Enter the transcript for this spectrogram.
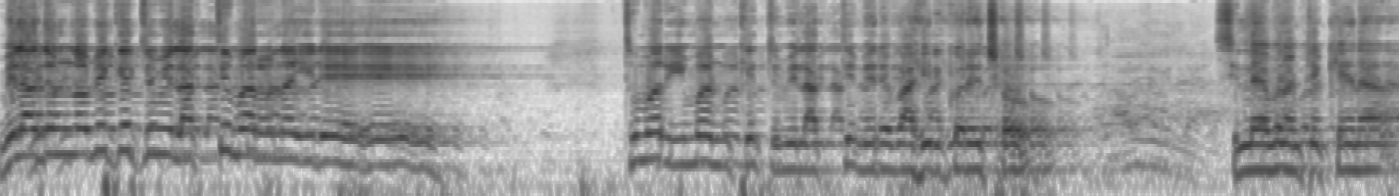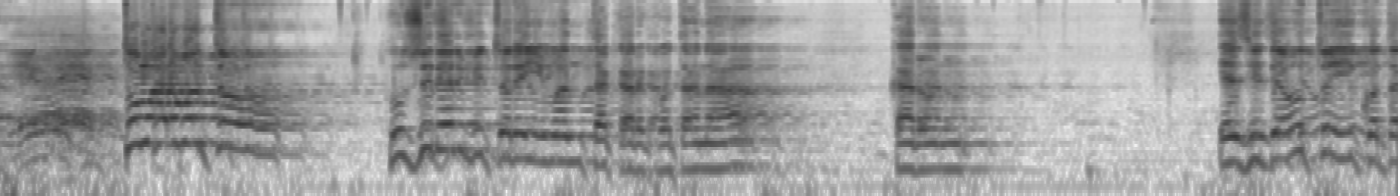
মিলাদুল নবীকে তুমি লাত্তি মারো নাই রে। তোমার ইমানকে তুমি লাত্তি মেরে বাহির করেছ। না? তোমার মতো হুজুরের ভিতরে ইমান থাকার কথা না। কারণ এজিদেও তো এই কথা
